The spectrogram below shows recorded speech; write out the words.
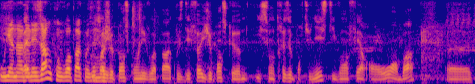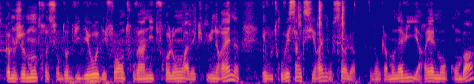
Où il y en a dans les arbres qu'on ne voit pas à cause des Moi, feuilles. je pense qu'on ne les voit pas à cause des feuilles. Je pense qu'ils sont très opportunistes. Ils vont en faire en haut, en bas. Euh, comme je montre sur d'autres vidéos, des fois, on trouve un nid de frelons avec une reine et vous trouvez 5-6 reines au sol. Donc, à mon avis, il y a réellement combat.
